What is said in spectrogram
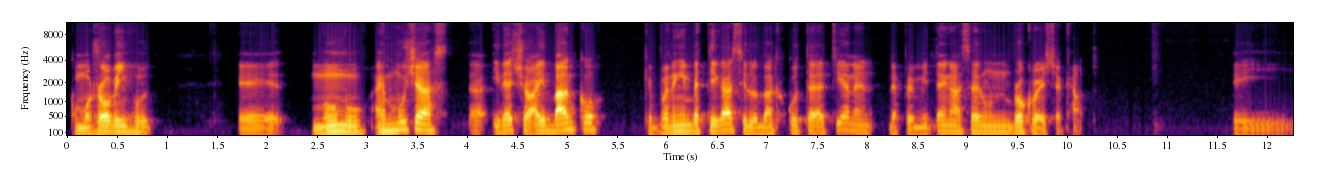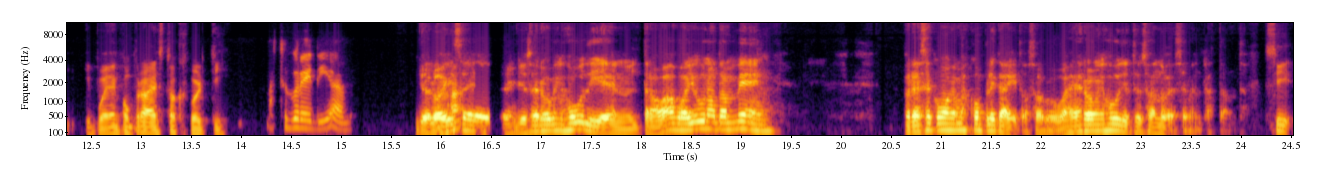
como Robinhood, eh, Mumu. Hay muchas, eh, y de hecho hay bancos que pueden investigar si los bancos que ustedes tienen les permiten hacer un brokerage account y, pueden comprar stocks por ti. That's a good idea. Yo lo hice, yo hice Robin Hood y en el trabajo hay uno también. Pero ese es como que más complicadito. O sea, bajé Robin Hood y estoy usando ese mientras tanto. Sí,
